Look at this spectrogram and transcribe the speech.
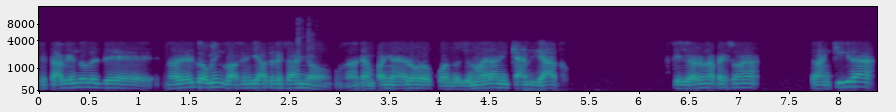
se está viendo desde, no desde el domingo, hace ya tres años, una campaña de lodo, cuando yo no era ni candidato, que yo era una persona tranquila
